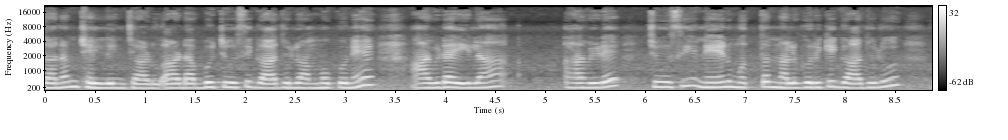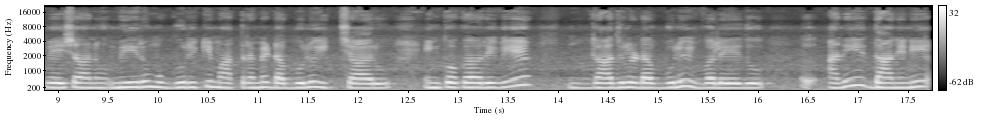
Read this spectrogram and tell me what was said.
ధనం చెల్లించాడు. ఆ డబ్బు చూసి గాజులు అమ్ముకునే ఆవిడ ఇలా ఆవిడే చూసి నేను మొత్తం నలుగురికి గాజులు వేశాను. మీరు ముగ్గురికి మాత్రమే డబ్బులు ఇచ్చారు. ఇంకొకరివి గాజుల డబ్బులు ఇవ్వలేదు. అని దానిని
